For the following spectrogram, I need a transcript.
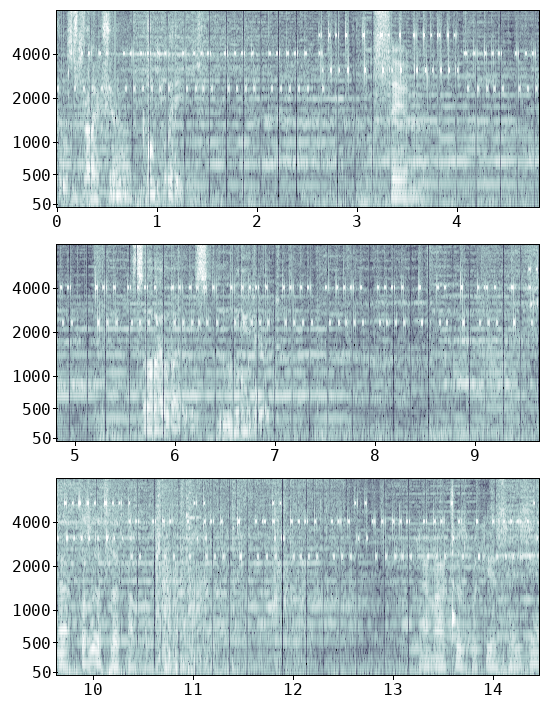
Construction complete. Szélen. Silos needed. Ne, az ötlet nem volt. Nem már közben kész a.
